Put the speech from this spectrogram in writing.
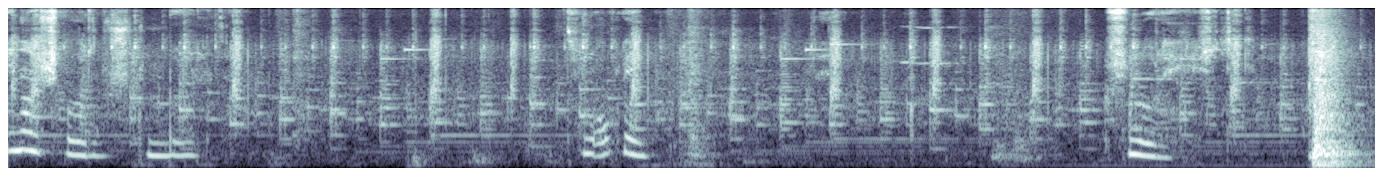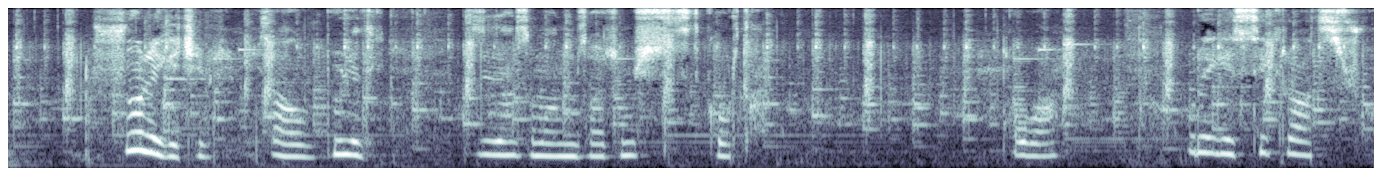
En aşağılara düştüm böyle de. Şimdi oraya mı? Şimdi oraya geçtik. Şöyle geçebilir miyiz? Aa böyle de. Biz neden zamanımızı harcamıştık orada. Oba. Buraya geçsek rahatsız şu an.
